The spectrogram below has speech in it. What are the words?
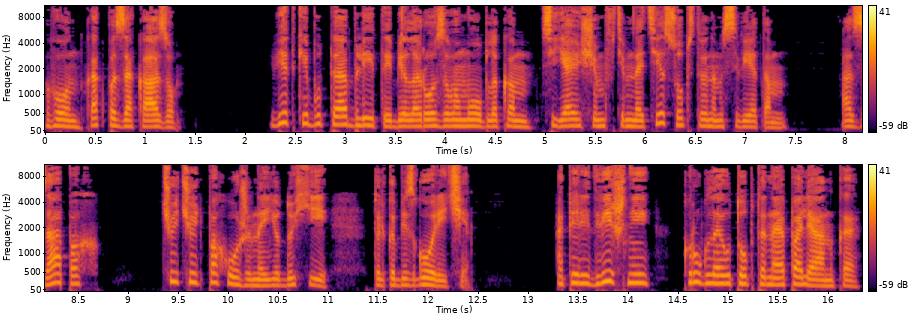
вон, как по заказу. Ветки будто облиты белорозовым облаком, сияющим в темноте собственным светом. А запах чуть-чуть похожий на ее духи, только без горечи. А перед вишней круглая утоптанная полянка.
